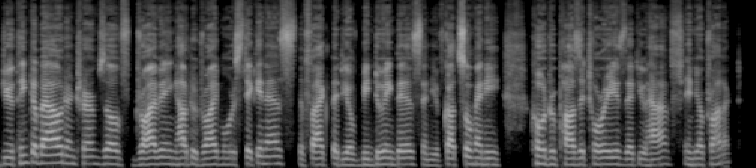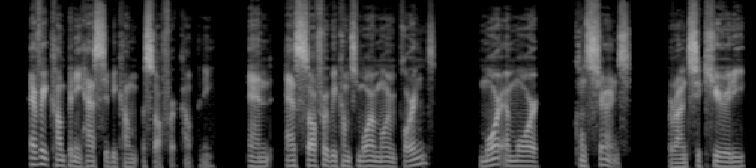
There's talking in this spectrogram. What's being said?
do you think about in terms of driving, how to drive more stickiness? The fact that you've been doing this and you've got so many code repositories that you have in your product? Every company has to become a software company. And as software becomes more and more important, more and more concerns around security,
